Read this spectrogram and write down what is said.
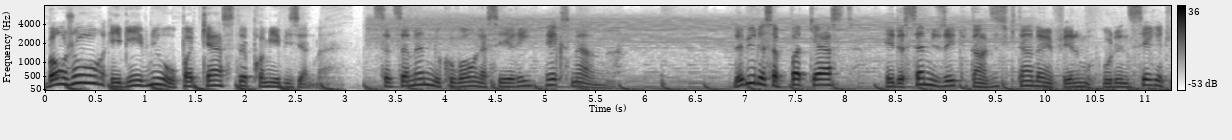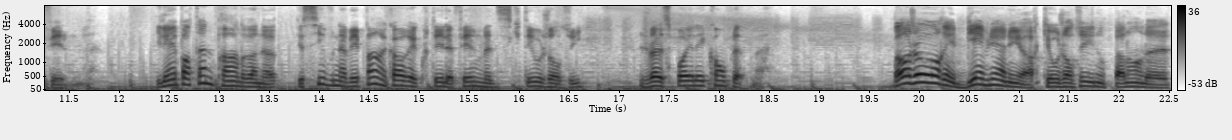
Bonjour et bienvenue au podcast Premier Visionnement. Cette semaine, nous couvrons la série X-Men. Le but de ce podcast est de s'amuser tout en discutant d'un film ou d'une série de films. Il est important de prendre en note que si vous n'avez pas encore écouté le film à discuter aujourd'hui, je vais le spoiler complètement. Bonjour et bienvenue à New York. Aujourd'hui, nous parlons de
